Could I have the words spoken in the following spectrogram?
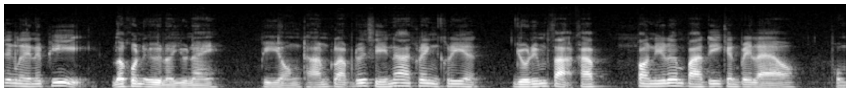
จังเลยนะพี่ แล้วคนอื่นเราอยู่ไหน พี่หยองถามกลับด้วยสีหน้าเคร่งเครียด อยู่ริมสระครับ ตอนนี้เริ่มปาร์ตี้กันไปแล้ว ผม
